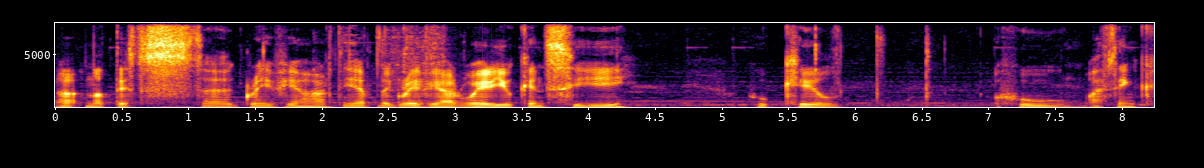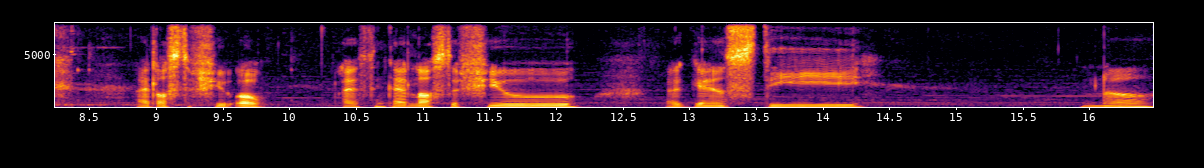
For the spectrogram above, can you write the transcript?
Uh, not this, the graveyard, yep the graveyard where you can see who killed who I think I lost a few oh I think I lost a few against the no?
